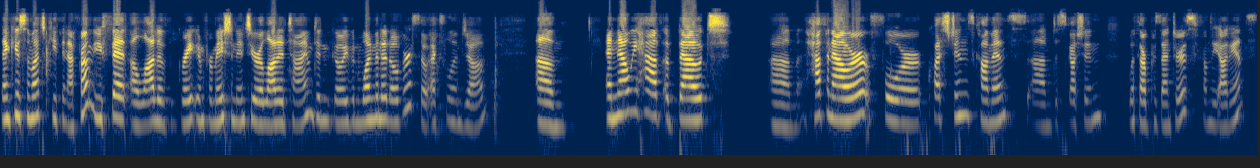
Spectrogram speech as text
Thank you so much, Keith and Ephraim. You fit a lot of great information into your allotted time. Didn't go even one minute over, so excellent job. Um, and now we have about um, half an hour for questions, comments, um, discussion with our presenters from the audience.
